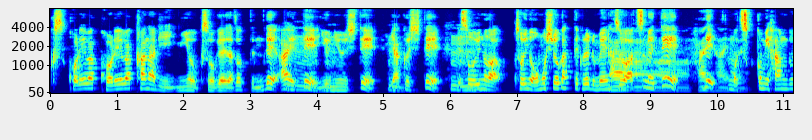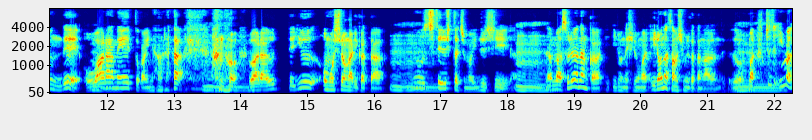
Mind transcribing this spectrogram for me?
クソこれは、これはかなり匂うクソゲーだぞってんで、あえて輸入して、うん。訳して、うん。でそういうのがそういうのを面白がってくれるメンツを集めて、で、もう突っ込み半分で終わらねえとか言いながら、あの、笑うっていう面白がり方をしてる人たちもいるし、うん。まあ、それはなんか、いろんな広がり、いろんな楽しみ方があるんだけど、うん。まあ、ちょっと今、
